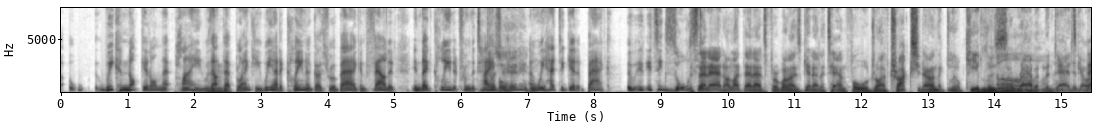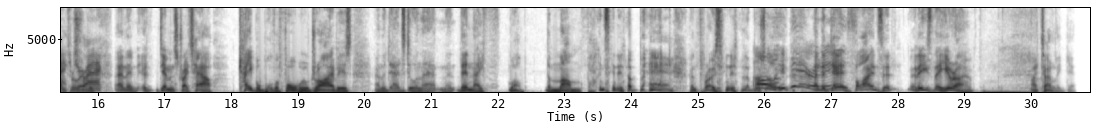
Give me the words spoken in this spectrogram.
we cannot get on that plane Mm. without that blankie. We had a cleaner go through a bag and found it, and they'd cleaned it from the table. your head in. And we had to get it back. It's exhausting. It's that ad. I like that ad for one of those get out of town four wheel drive trucks, you know, and the little kid loses a rabbit and the dad's Oh, going through backtrack. and then it demonstrates how capable the four wheel drive is, and the dad's doing that, and then, they, well, the mum finds it in a bag and throws it into the oh, bush. Oh, there and it the dad is. finds it, and he's the hero. I totally get.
